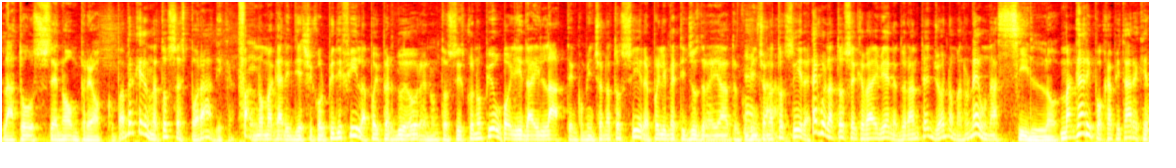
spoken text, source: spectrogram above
la tosse non preoccupa? Perché è una tosse sporadica. Fanno magari 10 colpi di fila, poi per due ore non tossiscono più, poi gli dai il latte e incominciano a tossire, poi li metti giù sdraiato e cominciano Esatto. a tossire. È quella tosse che va e viene durante il giorno, ma non è un assillo. Magari può capitare che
